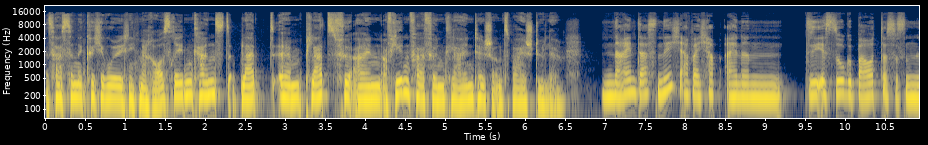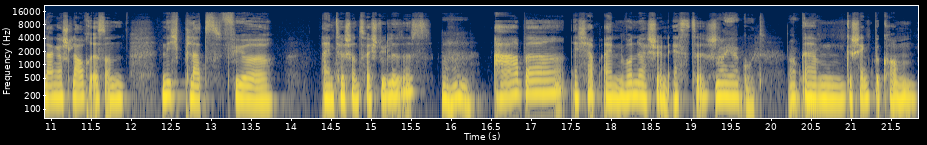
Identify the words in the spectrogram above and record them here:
Jetzt hast du eine Küche, wo du dich nicht mehr rausreden kannst. Bleibt ähm, Platz für einen, auf jeden Fall für einen kleinen Tisch und zwei Stühle. Nein, das nicht, aber ich habe einen, sie ist so gebaut, dass es ein langer Schlauch ist und nicht Platz für einen Tisch und zwei Stühle ist. Mhm. Aber ich habe einen wunderschönen Esstisch. Na ja, gut okay. ähm, geschenkt bekommen,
